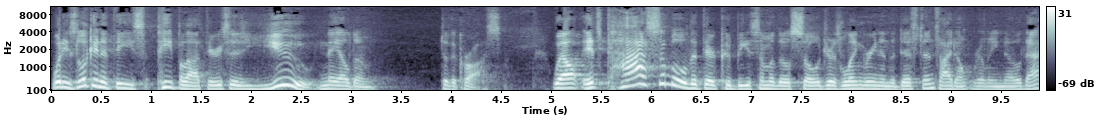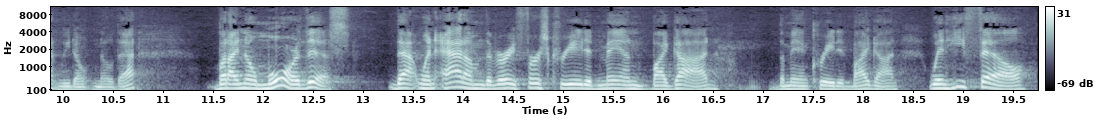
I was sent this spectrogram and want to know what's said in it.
What he's looking at these people out there, he says, You nailed them to the cross. Well, it's possible that there could be some of those soldiers lingering in the distance. I don't really know that. We don't know that. But I know more this that when Adam, the very first created man by God, the man created by God, when he fell,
